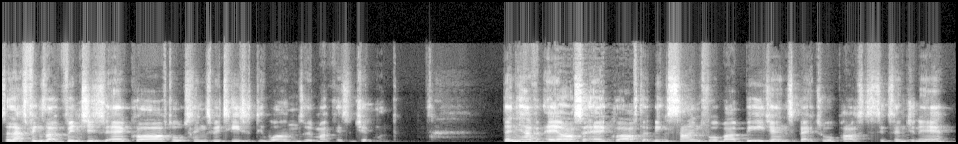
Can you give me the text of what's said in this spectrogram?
So that's things like vintage aircraft or Slingsby T61s, or in my case, a Chipmunk. Then you have EASA aircraft that are being signed for by a BGA inspector or Part 66 engineer.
